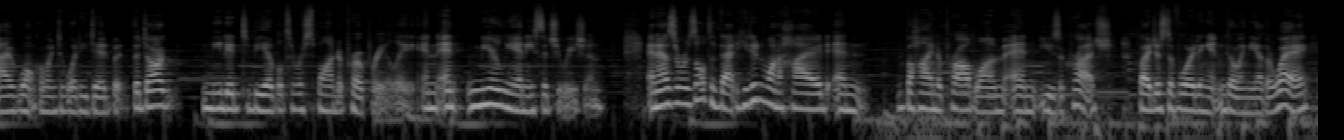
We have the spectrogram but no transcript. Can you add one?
I won't go into what he did, but the dog needed to be able to respond appropriately in, in nearly any situation. And as a result of that, he didn't want to hide and behind a problem and use a crutch by just avoiding it and going the other way.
